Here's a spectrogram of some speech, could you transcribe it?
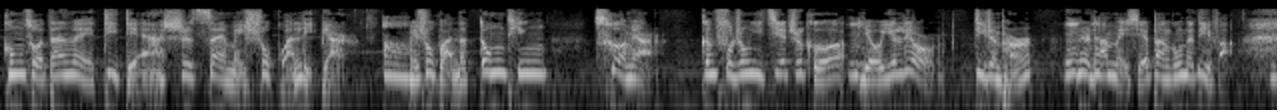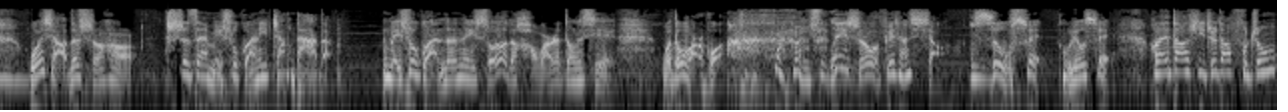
工作单位地点啊是在美术馆里边儿。哦，美术馆的东厅侧面跟附中一街之隔有一溜地震棚儿那是他美协办公的地方。我小的时候是在美术馆里长大的，美术馆的那所有的好玩的东西我都玩过。美术馆 那时候我非常小，四五岁、五六岁。后来到是一直到附中，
